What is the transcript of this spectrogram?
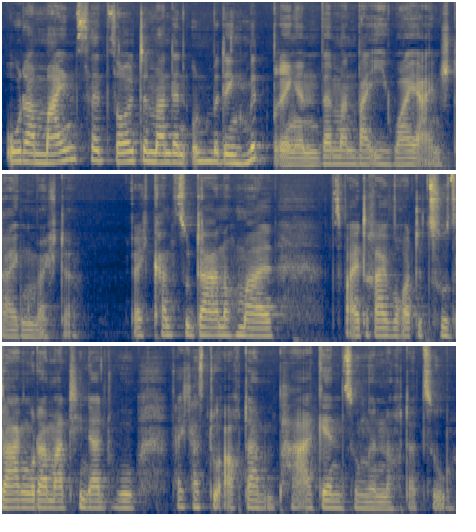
oder Mindset sollte man denn unbedingt mitbringen, wenn man bei EY einsteigen möchte? Vielleicht kannst du da noch mal zwei, drei Worte zu sagen oder Martina, du, vielleicht hast du auch da ein paar Ergänzungen noch dazu.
